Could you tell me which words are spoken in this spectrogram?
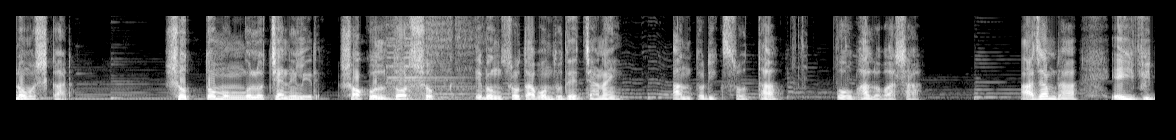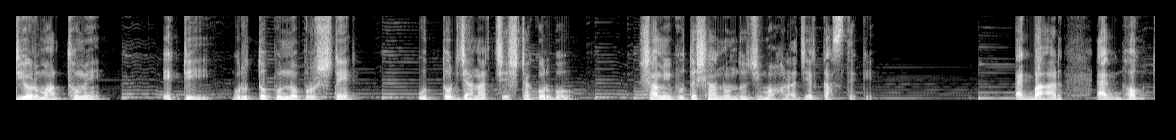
নমস্কার। সত্যমঙ্গল চ্যানেলের সকল দর্শক এবং শ্রোতা বন্ধুদের জানাই আন্তরিক শ্রদ্ধা ও ভালোবাসা। আজ আমরা এই ভিডিওর মাধ্যমে একটি গুরুত্বপূর্ণ প্রশ্নের উত্তর জানার চেষ্টা করব স্বামী ভূতেশানন্দজি মহারাজের কাছ থেকে। একবার এক ভক্ত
